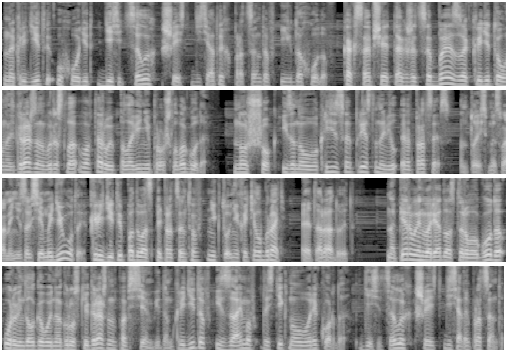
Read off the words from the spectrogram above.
На кредиты уходит 10,6% их доходов. Как сообщает также ЦБ, закредитованность граждан выросла во второй половине прошлого года. Но шок из-за нового кризиса приостановил этот процесс. То есть мы с вами не совсем идиоты. Кредиты по 25% никто не хотел брать. Это радует. На 1 января 2022 года уровень долговой нагрузки граждан по всем видам кредитов и займов достиг нового рекорда – 10,6%.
